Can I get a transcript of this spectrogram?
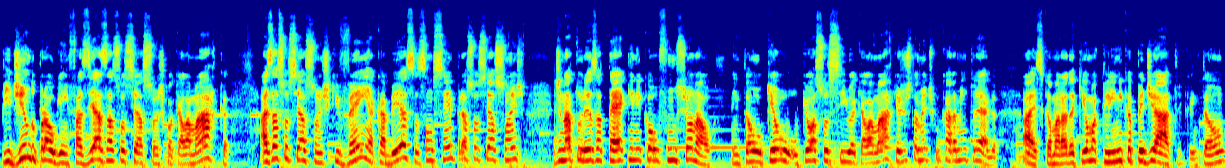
pedindo para alguém fazer as associações com aquela marca, as associações que vêm à cabeça são sempre associações de natureza técnica ou funcional. Então, o que eu, o que eu associo àquela marca é justamente o que o cara me entrega. Ah, esse camarada aqui é uma clínica pediátrica. Então,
